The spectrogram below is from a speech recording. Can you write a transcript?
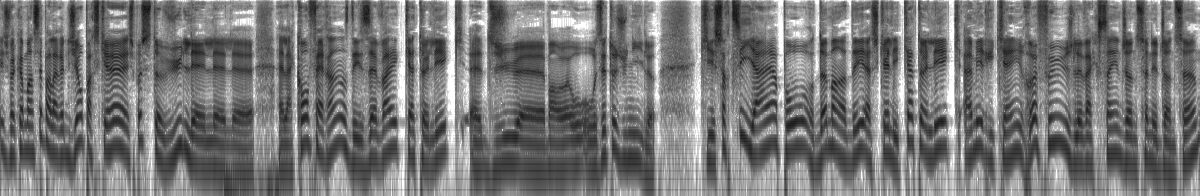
oui, je vais commencer par la religion parce que je sais pas si tu as vu le- le- le- la conférence des évêques catholiques euh, du euh, bon, aux aux États-Unis là, qui est sortie hier pour demander à ce que les catholiques américains refusent le vaccin Johnson Johnson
